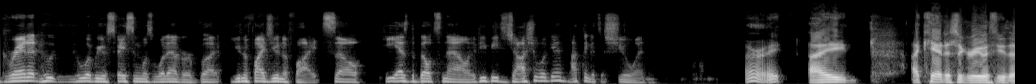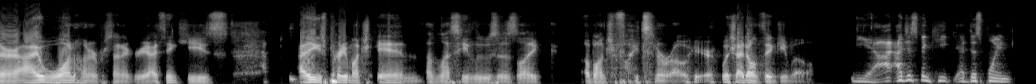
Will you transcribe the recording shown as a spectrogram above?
Granted, who, whoever he was facing was whatever, but unified's unified. So he has the belts now. If he beats Joshua again, I think it's a shoe in. All right. I I can't disagree with you there. I 100% agree. I think he's I think he's pretty much in unless he loses like a bunch of fights in a row here, which I don't think he will. Yeah, I, I just think he at this point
